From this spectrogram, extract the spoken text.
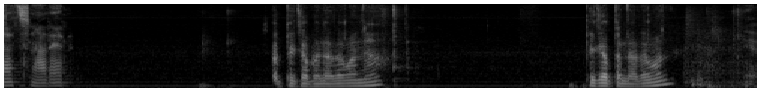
That's not it. So pick up another one now. Pick up another one. Yeah.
